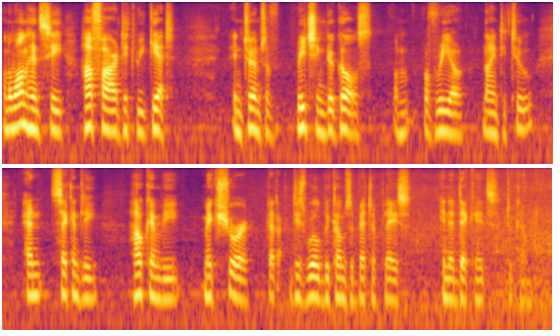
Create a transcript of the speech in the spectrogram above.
On the one hand, see how far did we get in terms of reaching the goals of, of Rio 92. And secondly, how can we make sure that this world becomes a better place in the decades to come.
